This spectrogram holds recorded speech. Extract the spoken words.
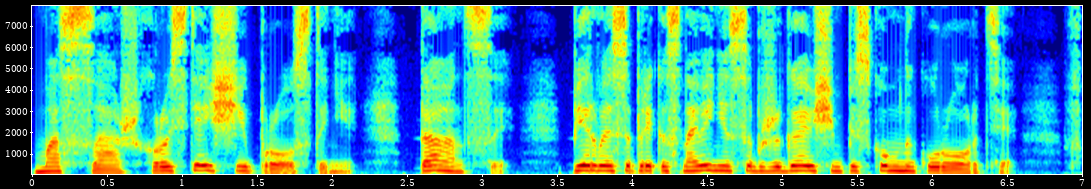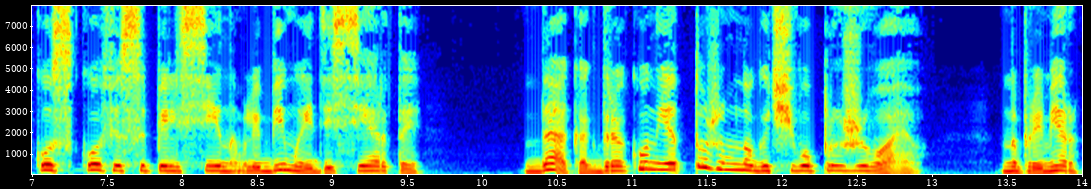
массаж, хрустящие простыни, танцы, Первое соприкосновение с обжигающим песком на курорте, вкус кофе с апельсином, любимые десерты. Да, как дракон я тоже много чего проживаю. Например,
